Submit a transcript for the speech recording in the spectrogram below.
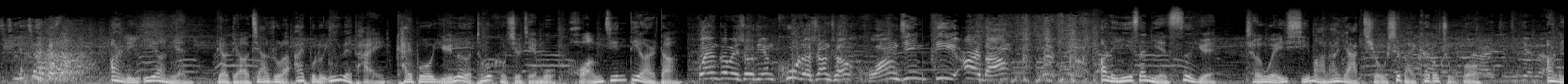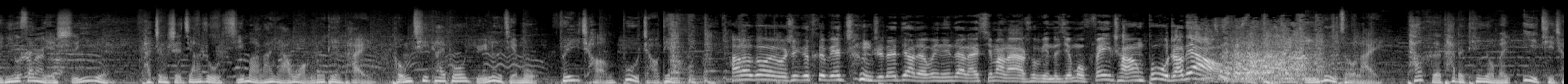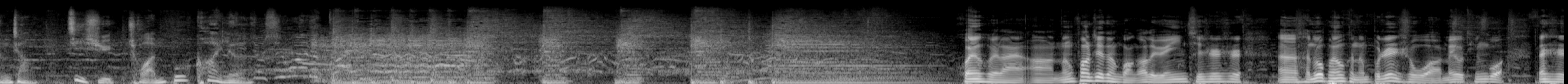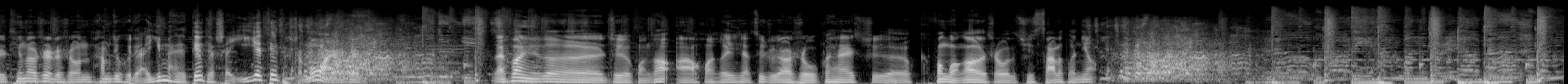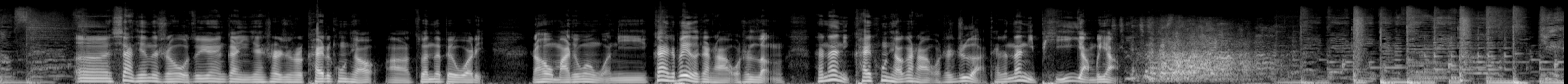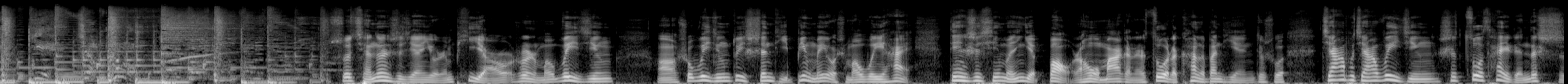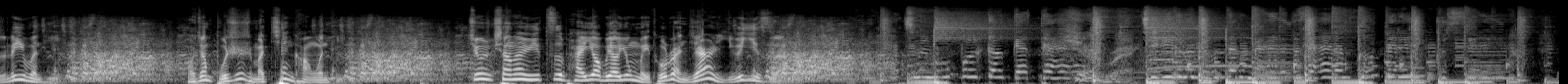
二零一二年，调调加入了爱布鲁音乐台，开播娱乐脱口秀节目《黄金第二档》。欢迎各位收听酷乐商城黄金第二档。二零一三年四月，成为喜马拉雅糗事百科的主播。二零一三年十一月。他正式加入喜马拉雅网络电台，同期开播娱乐节目《非常不着调》。Hello，各位，我是一个特别正直的调调，为您带来喜马拉雅出品的节目《非常不着调》。一路走来，他和他的听友们一起成长，继续传播快乐。欢迎回来啊！能放这段广告的原因，其实是。嗯，很多朋友可能不认识我，没有听过，但是听到这儿的时候呢，他们就会哎呀妈呀，调调谁呀？调调什么玩意儿？来放一个这个广告啊，缓和一下。最主要是我刚才这个放广告的时候我去撒了泡尿。嗯，夏天的时候我最愿意干一件事就是开着空调啊，钻在被窝里。然后我妈就问我，你盖着被子干啥？我说冷。她说那你开空调干啥？我说热。她说那你皮痒不痒？说前段时间有人辟谣，说什么味精啊，说味精对身体并没有什么危害。电视新闻也报，然后我妈搁那坐着看了半天，就说加不加味精是做菜人的实力问题，好像不是什么健康问题，就是相当于自拍要不要用美图软件一个意思。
